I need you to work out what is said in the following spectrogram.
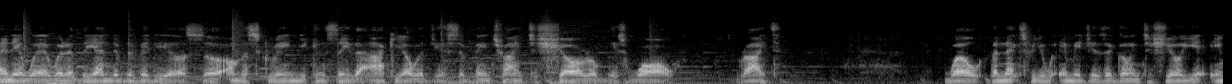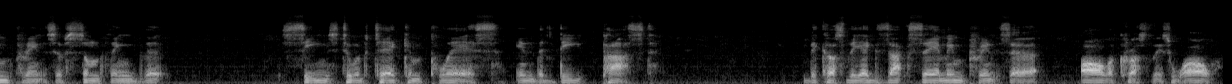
Anyway, we're at the end of the video, so on the screen you can see that archaeologists have been trying to shore up this wall, right? Well, the next few images are going to show you imprints of something that seems to have taken place in the deep past because the exact same imprints are all across this wall.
